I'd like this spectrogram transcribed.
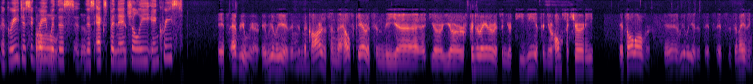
Agree, disagree oh, with this this exponentially increased? It's everywhere. It really is. It's mm-hmm. in the mm-hmm. cars. It's in the healthcare. It's in the uh, your your refrigerator. It's in your TV. It's in your home security. It's all over. It really is. It's it's it's, it's amazing.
